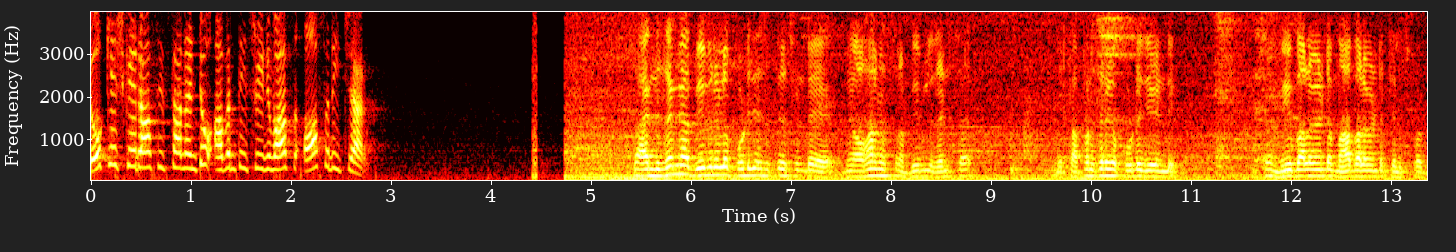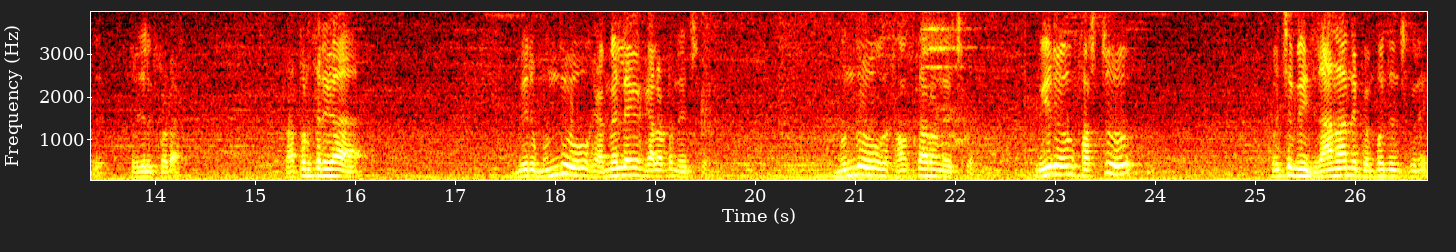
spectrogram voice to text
లోకేష్ కే రాసిస్తానంటూ అవంతి శ్రీనివాస్ ఆఫర్ ఇచ్చారు. సో నిజంగా భీమిలిలో పోటీ చేసే ఉద్దేశం ఉంటే మేము ఆహ్వానిస్తున్నాం భీమిలి రండి సార్. మీరు తప్పనిసరిగా పోటీ చేయండి. సో మీ బలం ఏంటో మా బలం ఏంటో తెలిసిపోద్ది ప్రజలకు కూడా. తప్పనిసరిగా మీరు ముందు ఒక ఎమ్మెల్యేగా గెలవడం నేర్చుకోండి. ముందు ఒక సంస్కారం నేర్చుకోండి. మీరు ఫస్ట్ కొంచెం మీ జ్ఞానాన్ని పెంపొందించుకుని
